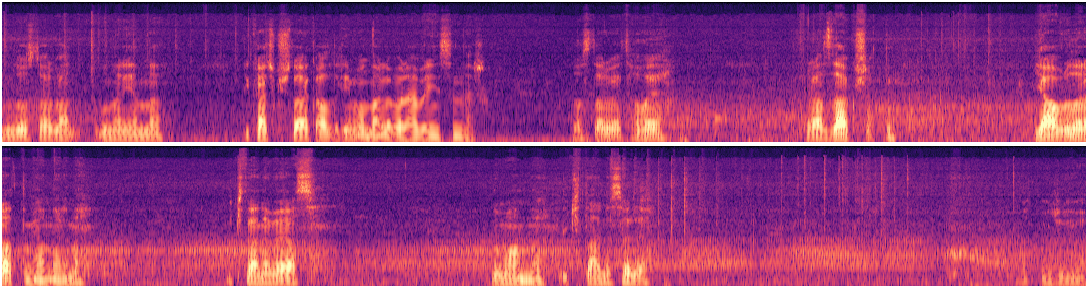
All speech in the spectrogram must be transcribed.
Şimdi dostlar ben bunların yanına birkaç kuş daha kaldırayım. Onlarla beraber insinler. Dostlar evet havaya biraz daha kuş attım. Yavruları attım yanlarına. İki tane beyaz. Dumanlı. iki tane sarı. Atmaca yok.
